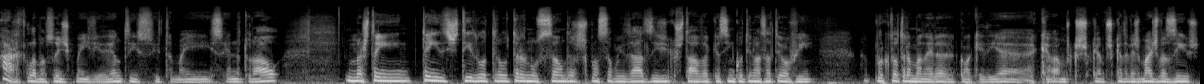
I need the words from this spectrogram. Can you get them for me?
Há reclamações, como é evidente, isso, e também isso é natural, mas tem, tem existido outra, outra noção das responsabilidades e gostava que assim continuasse até ao fim, porque de outra maneira, qualquer dia acabamos que ficamos cada vez mais vazios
